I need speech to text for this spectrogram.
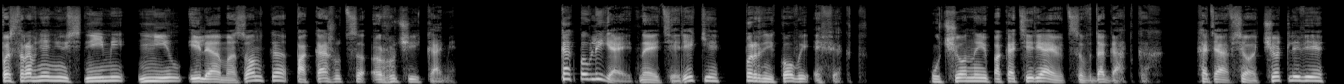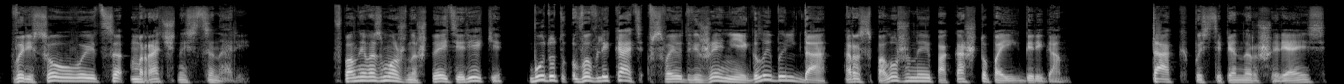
По сравнению с ними Нил или Амазонка покажутся ручейками. Как повлияет на эти реки парниковый эффект? Ученые пока теряются в догадках, хотя все отчетливее вырисовывается мрачный сценарий. Вполне возможно, что эти реки будут вовлекать в свое движение глыбы льда, расположенные пока что по их берегам. Так, постепенно расширяясь,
